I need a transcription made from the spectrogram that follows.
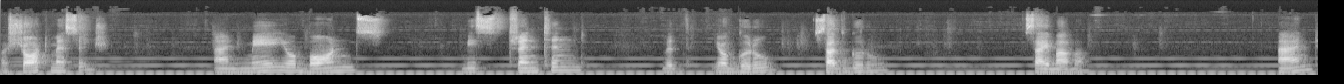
a short message, and may your bonds be strengthened with your Guru, Sadguru, Sai Baba, and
